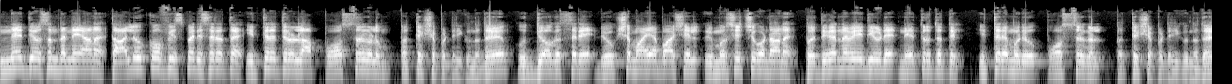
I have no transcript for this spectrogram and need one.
ഇന്നേ ദിവസം തന്നെയാണ് താലൂക്ക് ഓഫീസ് പരിസരത്ത് ഇത്തരത്തിലുള്ള പോസ്റ്ററുകളും പ്രത്യക്ഷപ്പെട്ടിരിക്കുന്നത്. ഉദ്യോഗസ്ഥരെ രൂക്ഷമായ ഭാഷയിൽ വിമർശിച്ചുകൊണ്ടാണ് പ്രതികരണവേദിയുടെ നേതൃത്വത്തിൽ ഇത്തരമൊരു പോസ്റ്ററുകൾ പ്രത്യക്ഷപ്പെട്ടിരിക്കുന്നത്.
